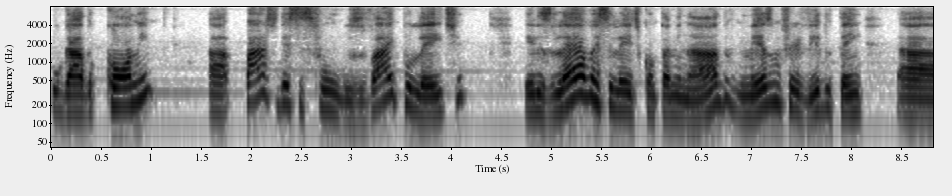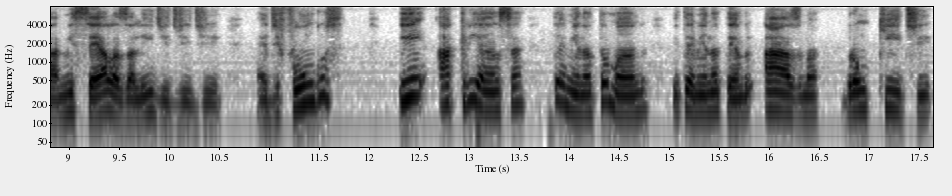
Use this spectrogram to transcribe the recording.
o gado come, a parte desses fungos vai para o leite, eles levam esse leite contaminado, mesmo fervido, tem ah, micelas ali de, de, de, é, de fungos, e a criança termina tomando e termina tendo asma, bronquite,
